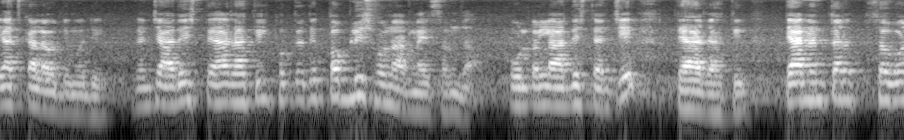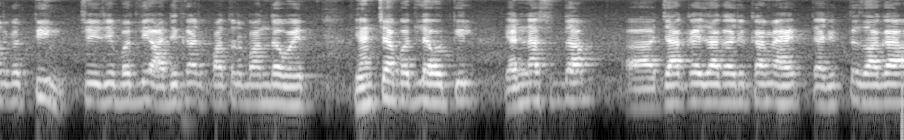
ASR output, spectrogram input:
याच कालावधीमध्ये. त्यांचे आदेश तयार राहतील फक्त ते पब्लिश होणार नाही समजा. पोर्टलला आदेश त्यांचे तयार राहतील. त्यानंतर संवर्ग तीनचे जे बदली अधिकार पात्र बांधव आहेत यांच्या बदल्या होतील. यांनासुद्धा ज्या काही जागा रिकाम्या आहेत त्या रिक्त जागा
